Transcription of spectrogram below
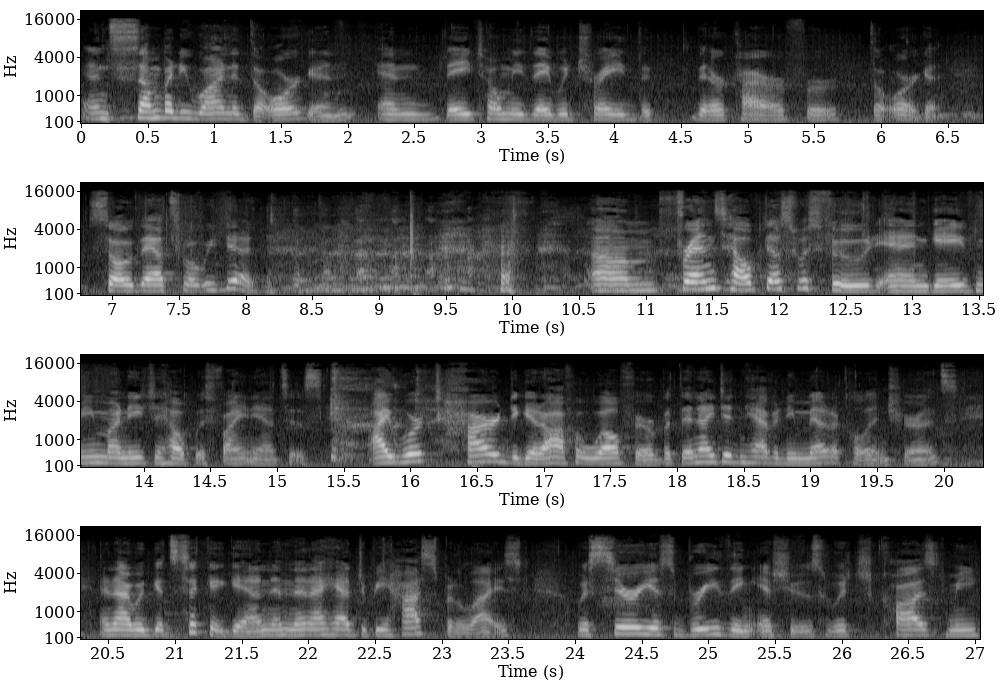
and somebody wanted the organ, and they told me they would trade the, their car for the organ. So that's what we did. um, friends helped us with food and gave me money to help with finances. I worked hard to get off of welfare, but then I didn't have any medical insurance, and I would get sick again, and then I had to be hospitalized with serious breathing issues, which caused me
